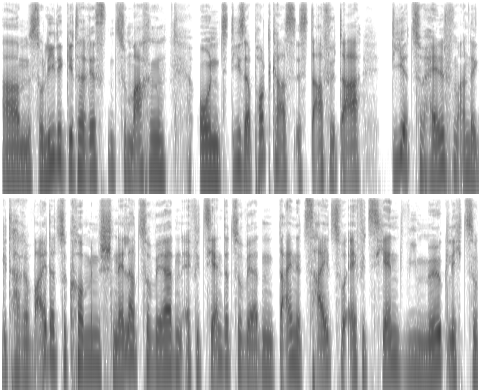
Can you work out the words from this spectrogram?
ähm, solide Gitarristen zu machen. Und dieser Podcast ist dafür da, dir zu helfen, an der Gitarre weiterzukommen, schneller zu werden, effizienter zu werden, deine Zeit so effizient wie möglich zu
